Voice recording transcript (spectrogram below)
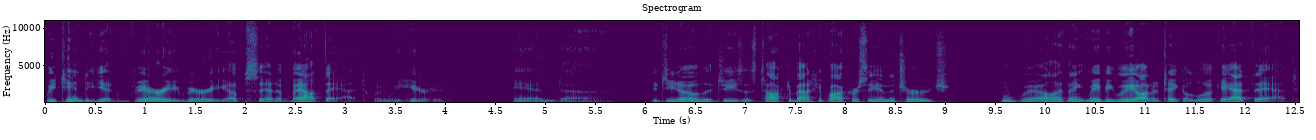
we tend to get very, very upset about that when we hear it. And uh, did you know that Jesus talked about hypocrisy in the church? Mm. Well, I think maybe we ought to take a look at that.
